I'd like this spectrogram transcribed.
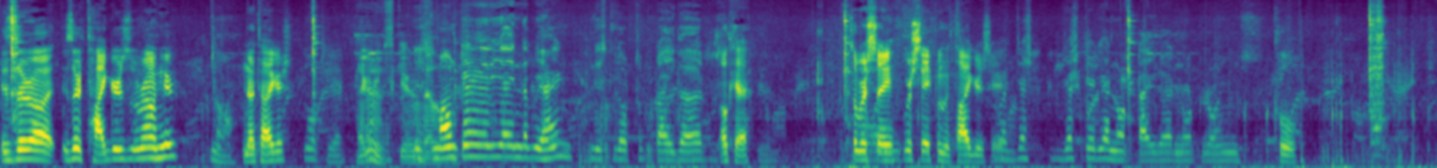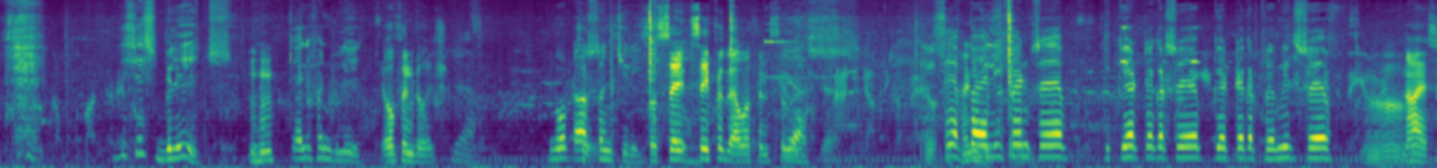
Is there uh, is there tigers around here? No. No tigers? Not yet. Tigers are scared this of This mountain area in the behind, there's lots of tigers. Okay. So we're safe. We're safe from the tigers here. But just just area, not tiger, not lions. Cool this is village Mhm. elephant village Elephant village. yeah not a sanctuary So safe safe for the elephants. to live. Yes. Yeah. save the elephant safe the caretaker safe caretaker family safe Ah. Nice.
